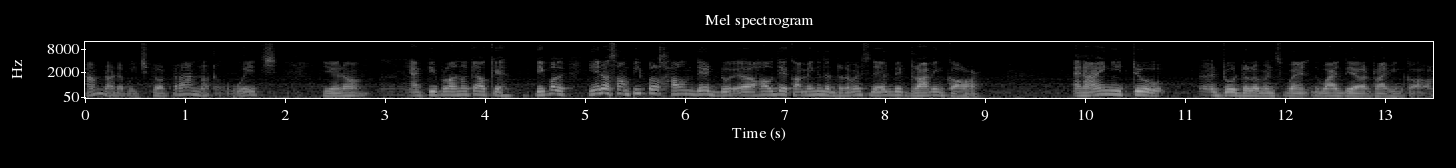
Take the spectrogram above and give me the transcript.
I'm not a witch daughter i'm not a witch you know. And people are okay okay people you know some people how they do uh, how they're coming in the deliverance they'll be driving car. And i need to uh, do deliverance when while they are driving car.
